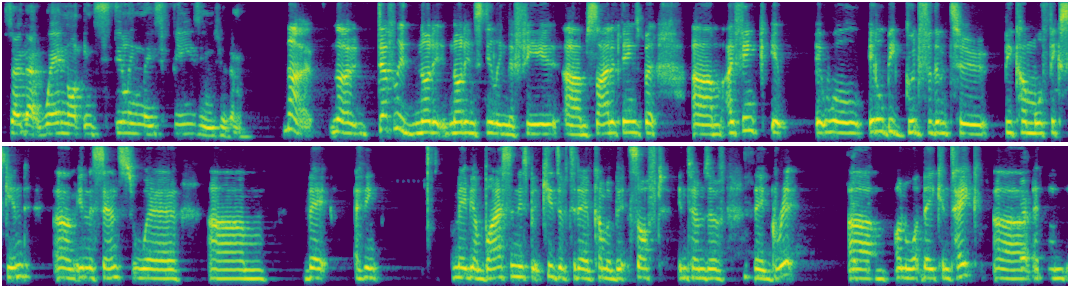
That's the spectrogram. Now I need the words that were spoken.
so that we're not instilling these fears into them. No, no, definitely not not instilling the fear um, side of things, but um, I think it it will it'll be good for them to become more thick skinned um, in the sense where um, they, I think maybe I'm biased in this, but kids of today have come a bit soft in terms of their grit um, on what they can take, uh, and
